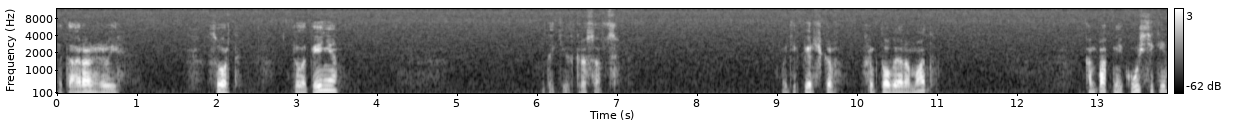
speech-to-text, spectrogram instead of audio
Это оранжевый сорт jalapeno. Такие вот красавцы. У этих перчиков фруктовый аромат. Компактные кустики.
